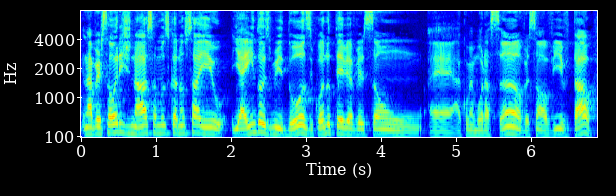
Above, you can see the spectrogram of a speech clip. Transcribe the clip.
Na versão original, essa música não saiu. E aí, em 2012, quando teve a versão, é, a comemoração, a versão ao vivo e tal,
